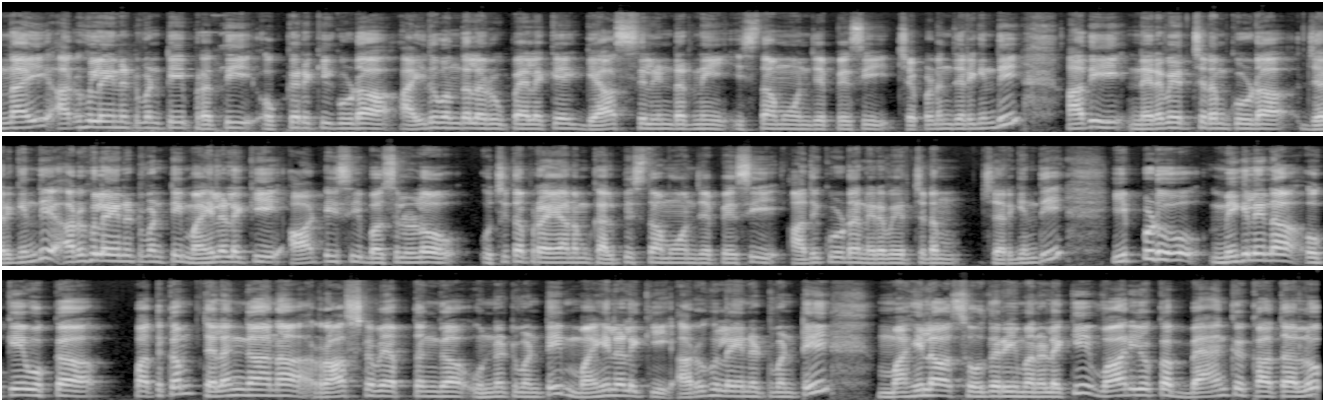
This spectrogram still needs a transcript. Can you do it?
ఉన్నాయి. అర్హులైనటువంటి ప్రతి ఒక్కరికి కూడా ఐదు వందల రూపాయలకే గ్యాస్ సిలిండర్ని ఇస్తాము అని చెప్పేసి చెప్పడం జరిగింది. అది నెరవేర్చడం కూడా జరిగింది. అర్హులైనటువంటి మహిళలకి ఆర్టీసీ బస్సులలో ఉచిత ప్రయాణం కల్పిస్తాము అని చెప్పేసి అది కూడా నెరవేర్చడం జరిగింది. ఇప్పుడు మిగిలిన ఒకే ఒక్క పథకం తెలంగాణ రాష్ట్ర వ్యాప్తంగా ఉన్నటువంటి మహిళలకి అర్హులైనటువంటి మహిళా సోదరీమణులకి వారి యొక్క బ్యాంక్ ఖాతాలో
